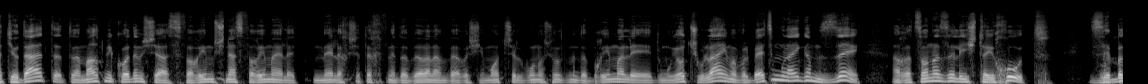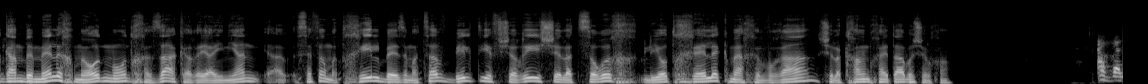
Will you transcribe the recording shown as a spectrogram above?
את יודעת, את אמרת מקודם שהספרים, שני הספרים האלה, מלך, שתכף נדבר עליהם, והרשימות של ברונו שולט מדברים על אה, דמויות שוליים, אבל בעצם אולי גם זה, הרצון הזה להשתייכות. זה גם במלך מאוד מאוד חזק, הרי העניין, הספר מתחיל באיזה מצב בלתי אפשרי של הצורך להיות חלק מהחברה שלקחה ממך את אבא שלך. אבל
